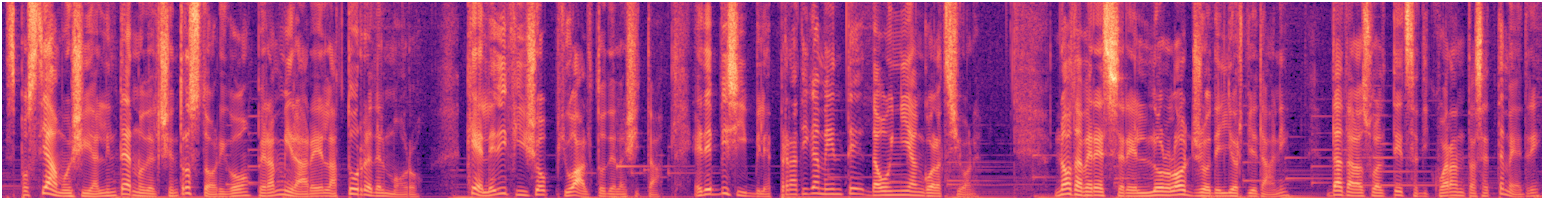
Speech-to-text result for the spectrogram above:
Spostiamoci all'interno del centro storico per ammirare la Torre del Moro, che è l'edificio più alto della città ed è visibile praticamente da ogni angolazione. Nota per essere l'orologio degli Orvietani, data la sua altezza di 47 metri,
